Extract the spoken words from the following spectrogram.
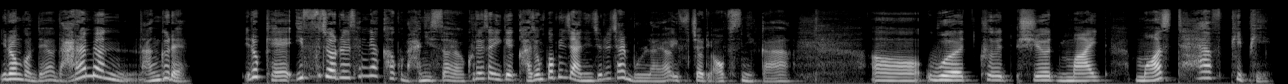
이런 건데요. 나라면 안 그래. 이렇게 if절을 생략하고 많이 써요. 그래서 이게 가정법인지 아닌지를 잘 몰라요. if절이 없으니까. 어, would, could, should, might, must have pp.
